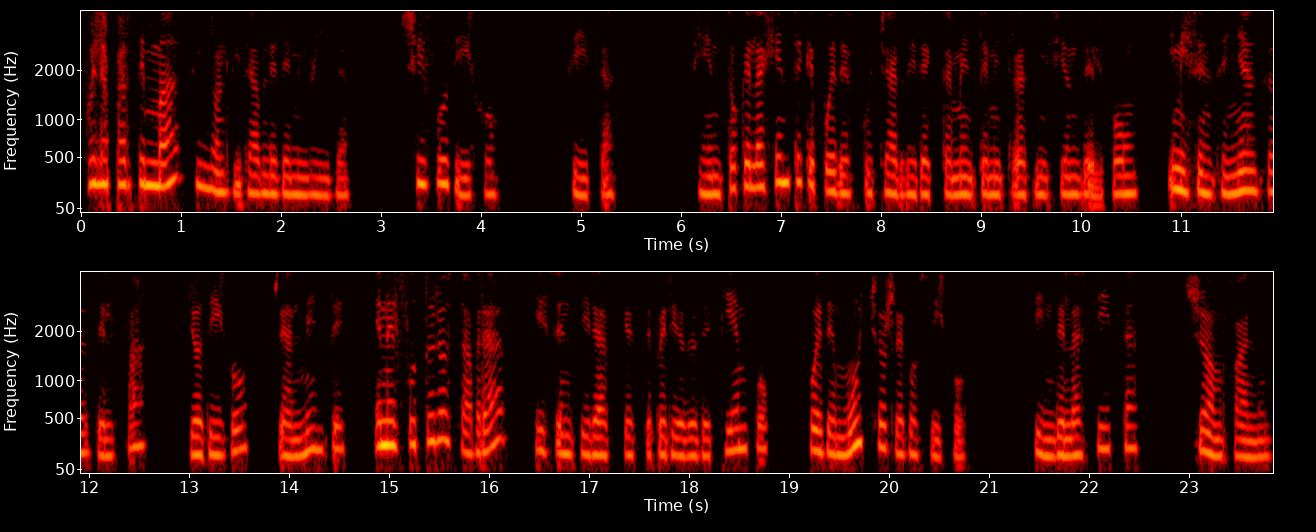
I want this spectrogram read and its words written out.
Fue la parte más inolvidable de mi vida. Shifu dijo, cita, Siento que la gente que puede escuchar directamente mi transmisión del Gong y mis enseñanzas del Fa, yo digo, realmente, en el futuro sabrás y sentirás que este periodo de tiempo fue de mucho regocijo. Fin de la cita, Falun.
